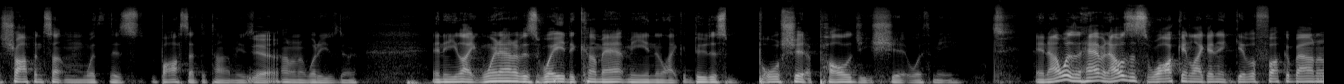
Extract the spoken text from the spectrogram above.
shopping something with his boss at the time. He's Yeah. I don't know what he was doing, and he like went out of his way to come at me and like do this bullshit apology shit with me. And I wasn't having. I was just walking like I didn't give a fuck about him.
